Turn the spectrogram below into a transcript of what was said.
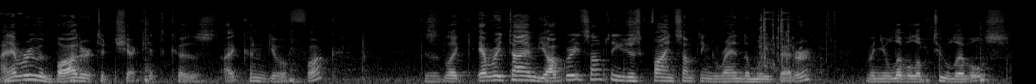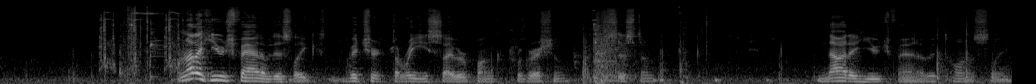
I never even bothered to check it because I couldn't give a fuck. Because like every time you upgrade something, you just find something randomly better when you level up two levels. I'm not a huge fan of this like Witcher 3 cyberpunk progression system. Not a huge fan of it, honestly.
